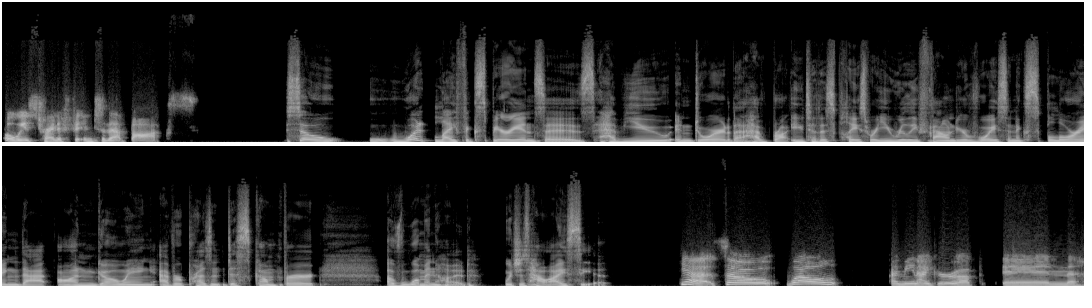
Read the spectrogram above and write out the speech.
always trying to fit into that box. So, what life experiences have you endured that have brought you to this place where you really found your voice and exploring that ongoing, ever present discomfort of womanhood, which is how I see it? Yeah. So, well, I mean, I grew up in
